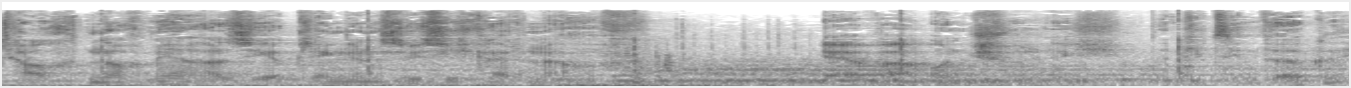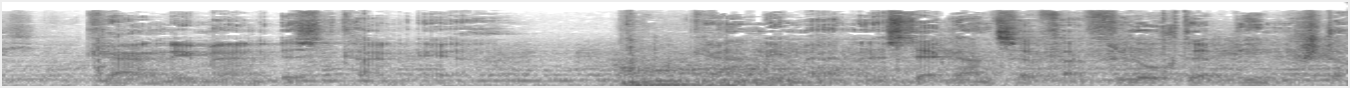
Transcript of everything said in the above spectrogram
tauchten noch mehr Rasierklingen-Süßigkeiten auf. Er war unschuldig. Dann gibt's ihn wirklich? Candyman ist kein Er. Candyman ist der ganze verfluchte Bienenstock.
